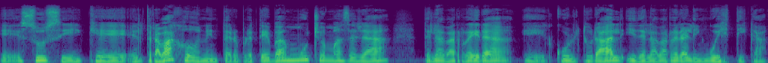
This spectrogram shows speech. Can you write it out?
eh, Susi, que el trabajo de un intérprete va mucho más allá de la barrera eh, cultural y de la barrera lingüística.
